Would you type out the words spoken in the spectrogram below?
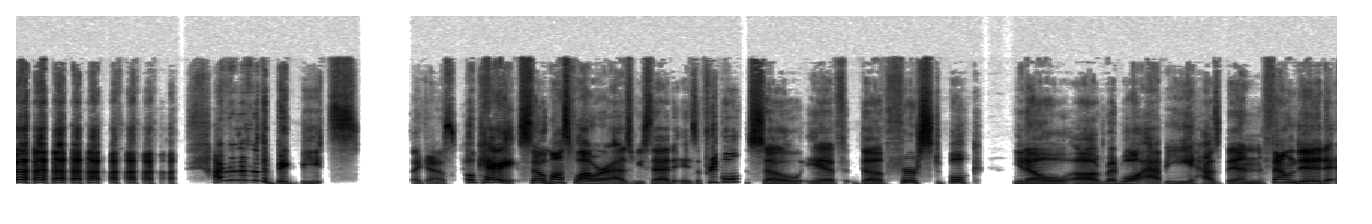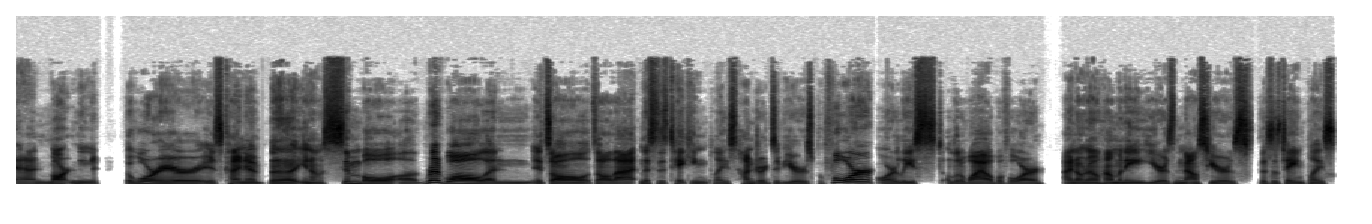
I remember the big beats. I mm. guess. Okay, so Mossflower, as we said, is a prequel. So if the first book you know, uh, Redwall Abbey has been founded, and Martin the warrior is kind of the you know symbol of Redwall, and it's all it's all that. This is taking place hundreds of years before, or at least a little while before. I don't know how many years in mouse years this is taking place,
